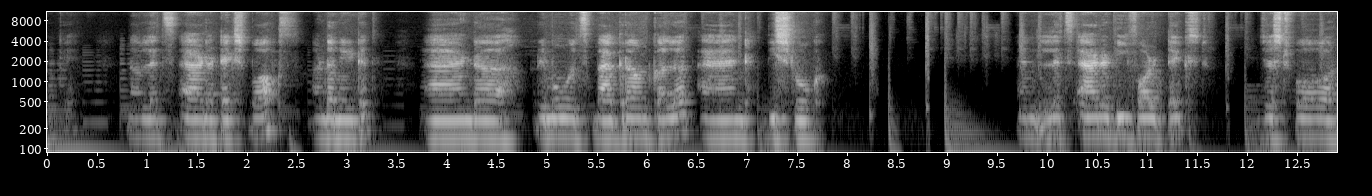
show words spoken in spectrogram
Okay. Now let's add a text box underneath it and uh, remove its background color and the stroke. And let's add a default text just for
